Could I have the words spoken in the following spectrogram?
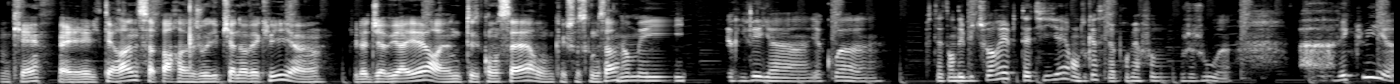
Ok. Et le Terrence, à part euh, jouer du piano avec lui, euh, tu l'as déjà vu ailleurs, à un de tes concerts ou quelque chose comme ça? Non, mais il est arrivé il y a, il y a quoi euh, Peut-être en début de soirée, peut-être hier. En tout cas, c'est la première fois que je joue euh, avec lui. Euh,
